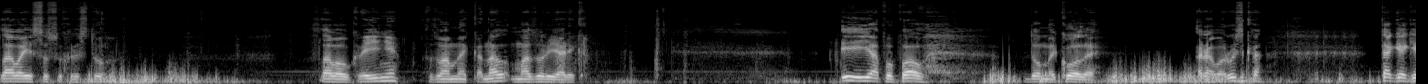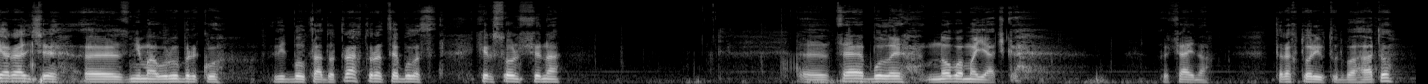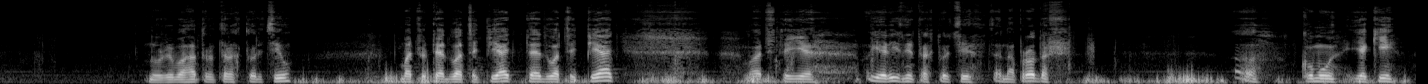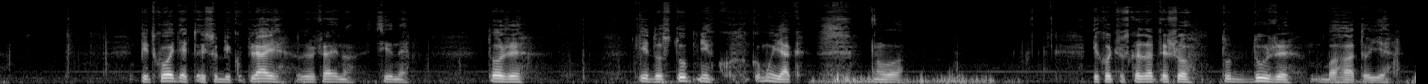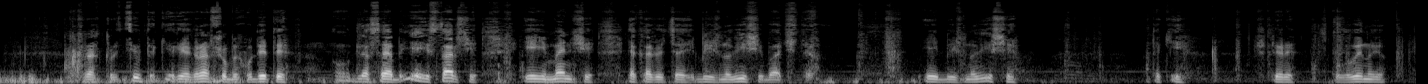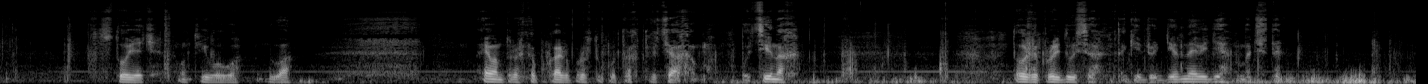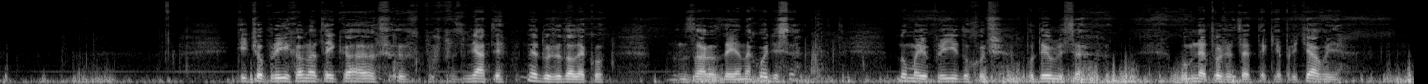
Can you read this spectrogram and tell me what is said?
Слава Ісусу Христу! Слава Україні! З вами канал Мазур Ярік. І я попав до Миколи Раваруська. Так як я раніше е, знімав рубрику від болта до трактора, це була Херсонщина. Е, це була нова маячка. Звичайно, тракторів тут багато. Дуже багато тракторців. Бачу Т-25, Т-25. Бачите, є, ну, є різні тракторці, це на продаж. Кому які підходять, той собі купляє, звичайно, ціни теж і доступні, кому як. О. І хочу сказати, що тут дуже багато є тракторців, таких якраз, щоб ходити ну, для себе. Є і старші, є і менші, як кажуть, більш новіші, бачите. Є і більш новіші. Такі чотири з половиною стоять. От його два. Я вам трошки покажу просто по тракторцях, по цінах. Теж пройдуся. Такий джундір навіть бачите. І що приїхав на тайка зняти не дуже далеко зараз, де я знаходжуся. Думаю, приїду, хоч подивлюся, бо мене теж це таке притягує.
